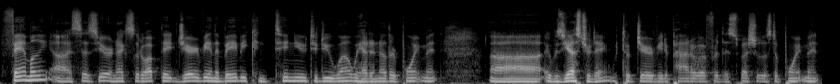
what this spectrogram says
Family, uh, says here, our next little update. Jerry V and the baby continue to do well. We had another appointment. Uh, it was yesterday. We took Jerry V to Padua for the specialist appointment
